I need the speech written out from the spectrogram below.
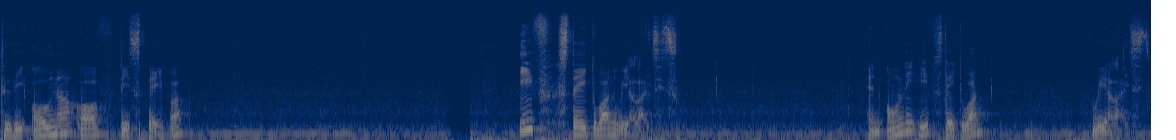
to the owner of this paper if state 1 realizes and only if state 1 realizes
